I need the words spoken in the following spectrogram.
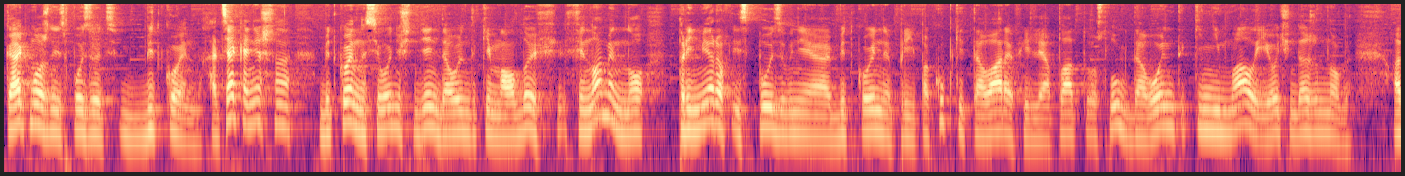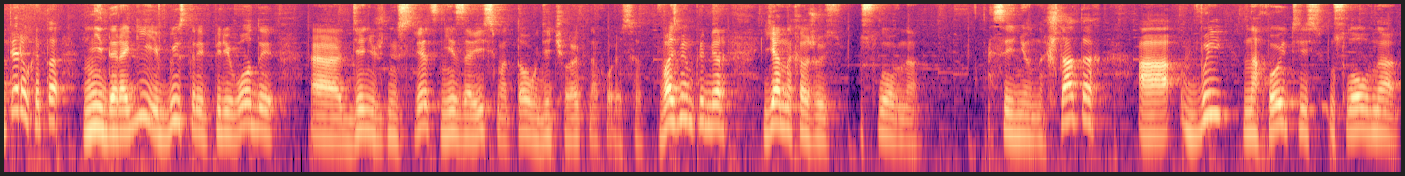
Как можно использовать биткоин? Хотя, конечно, биткоин на сегодняшний день довольно-таки молодой феномен, но примеров использования биткоина при покупке товаров или оплаты услуг довольно-таки немало и очень даже много. Во-первых, это недорогие и быстрые переводы э, денежных средств, независимо от того, где человек находится. Возьмем пример, я нахожусь условно Соединенных Штатах, а вы находитесь условно,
